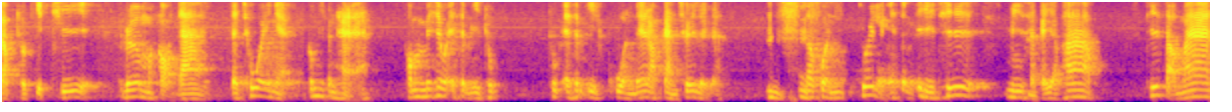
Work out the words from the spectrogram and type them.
กับธุรกิจที่เริ่มมาก่อนได้ จะช่วยเนี่ยก็มีปัญหา เพราะมันไม่ใช่ว่า SME ทุกทุก SME ควรได้รับการช่วยเหลือ เราควรช่วยเหลือ SME ที่มีศักยภาพที่สามารถ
